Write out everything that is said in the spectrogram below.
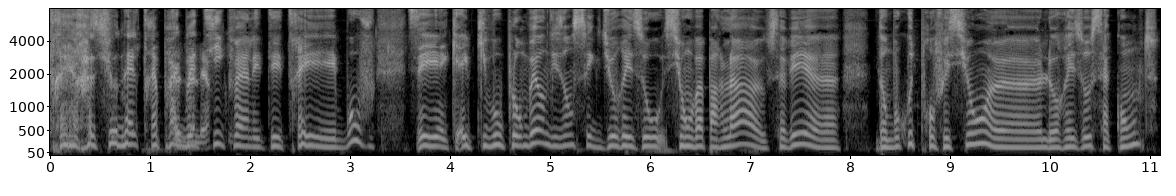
très rationnelle, très pragmatique. Enfin, elle était très bouffe. C'est qui vous plombait en disant c'est que du réseau. Si on va par là, vous savez, euh, dans beaucoup de professions, le réseau ça compte.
